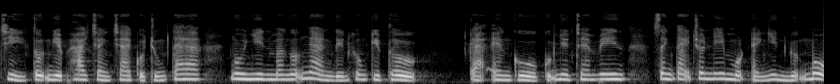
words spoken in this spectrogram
Chỉ tội nghiệp hai chàng trai của chúng ta ngồi nhìn mà ngỡ ngàng đến không kịp thở. Cả Angle cũng như Trevin dành tặng cho Nim một ánh nhìn ngưỡng mộ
